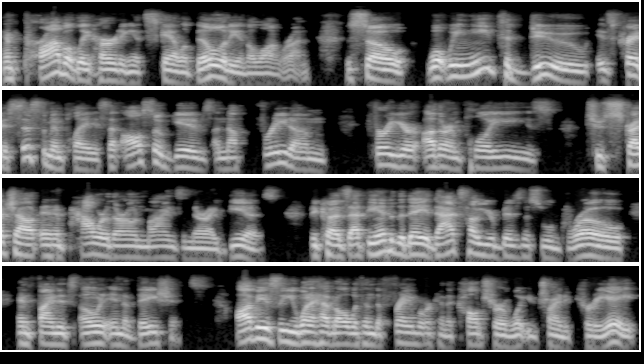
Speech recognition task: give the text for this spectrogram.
and probably hurting its scalability in the long run. So, what we need to do is create a system in place that also gives enough freedom for your other employees to stretch out and empower their own minds and their ideas. Because at the end of the day, that's how your business will grow and find its own innovations. Obviously, you want to have it all within the framework and the culture of what you're trying to create.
